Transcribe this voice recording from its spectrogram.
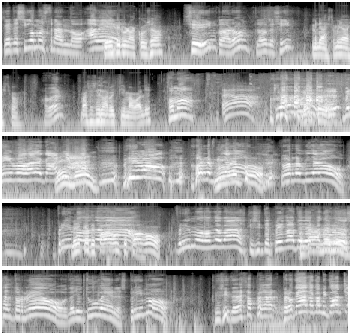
que te sigo mostrando. A ¿Quieres ver ver. una cosa? Sí, claro, claro que sí. Mira esto, mira esto. A ver. Vas a ser la víctima, ¿vale? ¿Cómo? ¡Ah! ¡Primo, dale caña! Ven, ¡Primo! ¡Corre, píllalo! ¡Corre, píllalo! ¡Primo, Ven, que te ¿dónde pago, vas? te pago. ¡Primo, ¿dónde vas? Que si te pega te Son deja que vayas al torneo de youtubers, primo. Que si te dejas pegar... ¡Pero quédate con mi coche!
